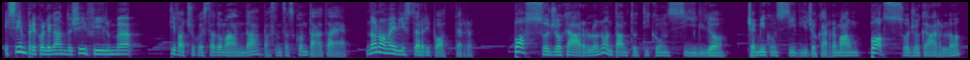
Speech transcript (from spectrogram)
E sempre collegandoci ai film, ti faccio questa domanda, abbastanza scontata, è non ho mai visto Harry Potter. Posso giocarlo? Non tanto ti consiglio, cioè mi consigli di giocarlo, ma posso giocarlo?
